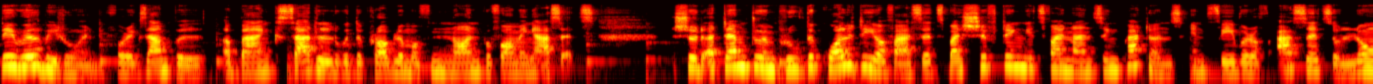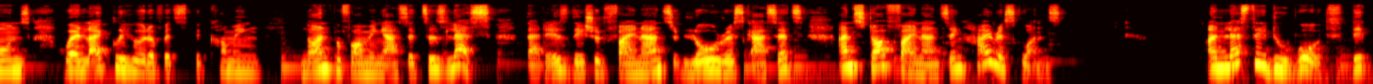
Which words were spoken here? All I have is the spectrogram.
they will be ruined. For example, a bank saddled with the problem of non performing assets should attempt to improve the quality of assets by shifting its financing patterns in favor of assets or loans where likelihood of its becoming non-performing assets is less. That is they should finance low risk assets and stop financing high risk ones. Unless they do both they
